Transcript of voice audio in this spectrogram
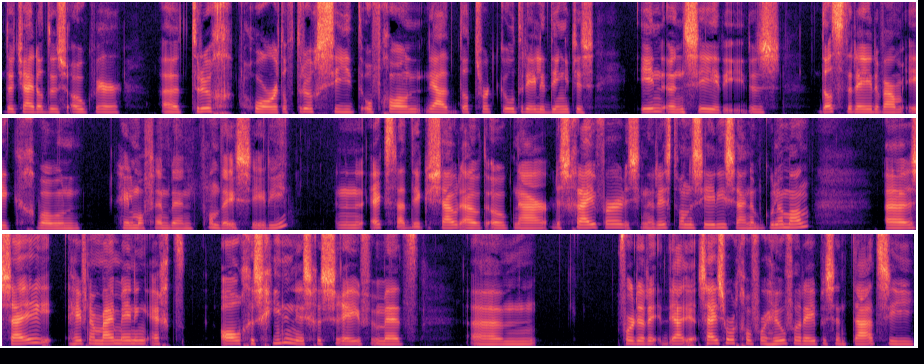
Dat jij dat dus ook weer uh, terug hoort of terugziet. Of gewoon ja, dat soort culturele dingetjes in een serie. Dus dat is de reden waarom ik gewoon helemaal fan ben van deze serie. En een extra dikke shout-out ook naar de schrijver, de scenarist van de serie, Zainab Gulaman. Uh, zij heeft naar mijn mening echt al geschiedenis geschreven met... Um, voor de, ja, zij zorgt gewoon voor heel veel representatie,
